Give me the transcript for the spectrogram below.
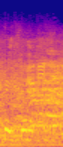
They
